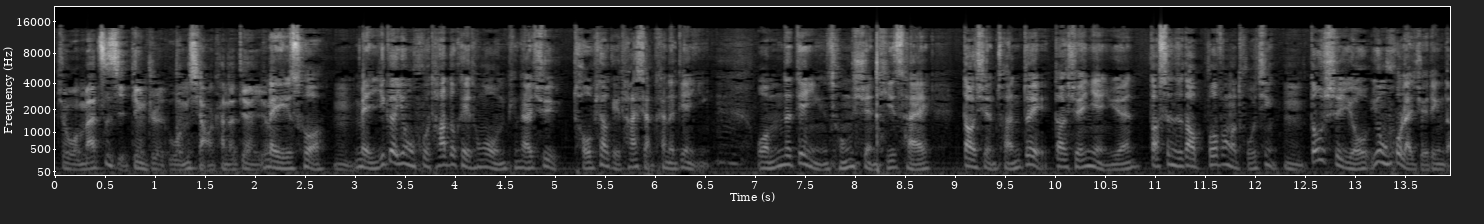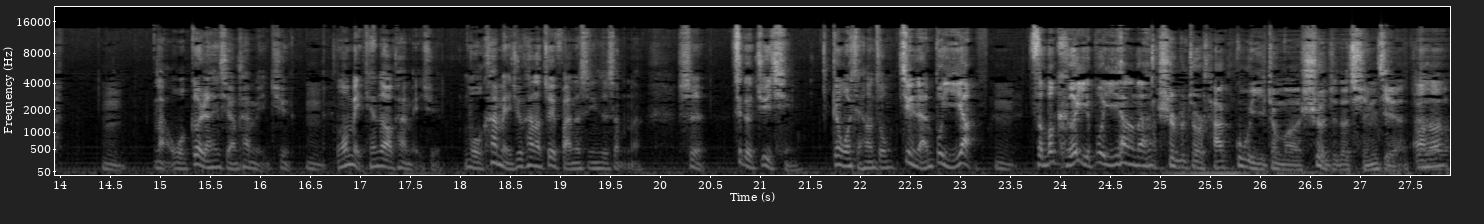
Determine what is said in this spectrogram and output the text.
就我们来自己定制我们想要看的电影。没错，嗯每一个用户他都可以通过我们平台去投票给他想看的电影。嗯，我们的电影从选题材到选团队，到选演员，到甚至到播放的途径，嗯都是由用户来决定的。嗯那我个人很喜欢看美剧，嗯，我每天都要看美剧。我看美剧看到最烦的事情是什么呢？是这个剧情跟我想象中竟然不一样。嗯，怎么可以不一样呢？是不是就是他故意这么设置的情节，觉嗯哼得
